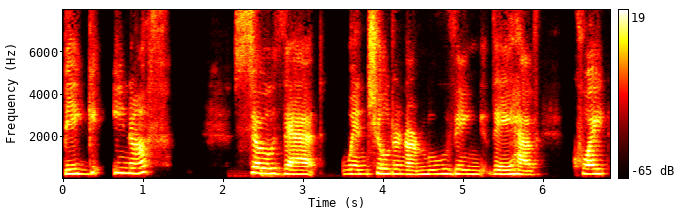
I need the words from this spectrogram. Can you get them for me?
big enough so that when children are moving, they have quite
